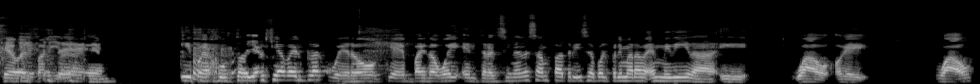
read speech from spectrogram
Qué barbaridad. Y pues justo ayer fui a ver Black Widow, que by the way, entré al cine de San Patricio por primera vez en mi vida y wow, ok, wow,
